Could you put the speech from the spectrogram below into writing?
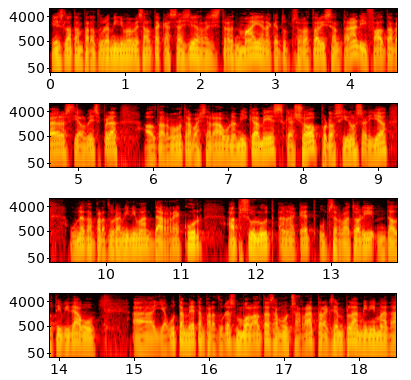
és la temperatura mínima més alta que s'hagi registrat mai en aquest observatori centenari. Falta veure si al vespre el termòmetre baixarà una mica més que això, però si no seria una temperatura mínima de rècord absolut en aquest observatori del Tibidabo. Uh, hi ha hagut també temperatures molt altes a Montserrat, per exemple, mínima de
